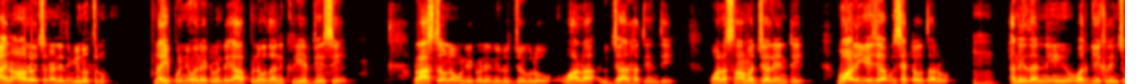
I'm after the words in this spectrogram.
ఆయన ఆలోచన అనేది వినూత్నం. నైపుణ్యం అనేటువంటి యాప్ని దాన్ని క్రియేట్ చేసి రాష్ట్రంలో ఉండేటువంటి నిరుద్యోగులు వాళ్ళ విద్యార్హత ఏంటి? వాళ్ళ సామర్థ్యాలు ఏంటి? వాళ్ళు ఏ జాబ్కి సెట్ అవుతారు అనేదాన్ని వర్గీకరించి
